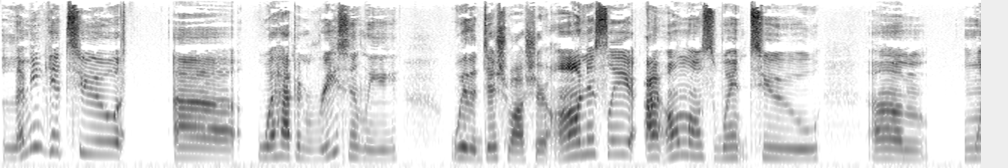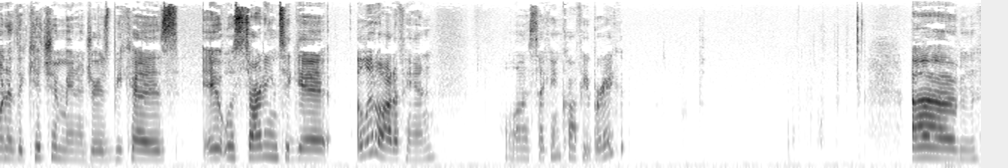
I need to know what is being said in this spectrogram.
let me get to uh what happened recently with a dishwasher honestly i almost went to um one of the kitchen managers because it was starting to get a little out of hand hold on a second coffee break um,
